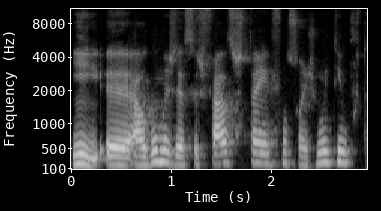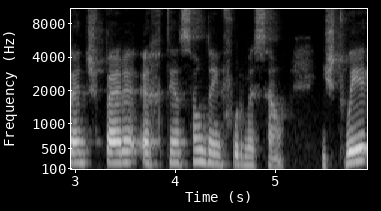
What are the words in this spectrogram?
e uh, algumas dessas fases têm funções muito importantes para a retenção da informação. Isto é,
